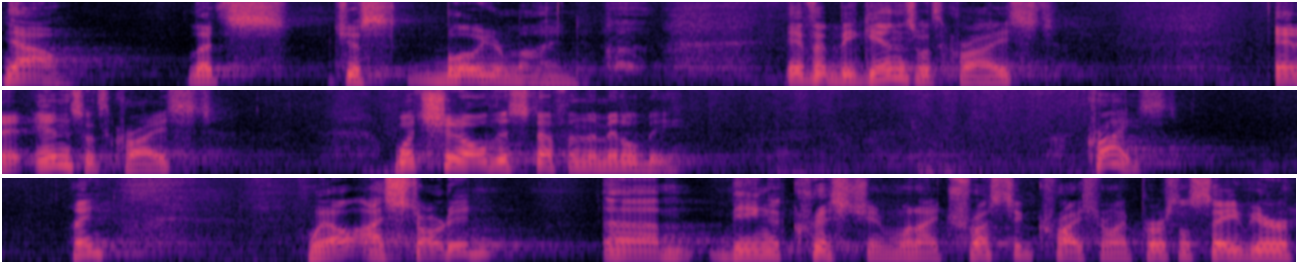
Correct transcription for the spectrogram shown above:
Now, let's just blow your mind. if it begins with Christ and it ends with Christ, what should all this stuff in the middle be? Christ. Right? Well, I started um, being a Christian when I trusted Christ for my personal Savior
